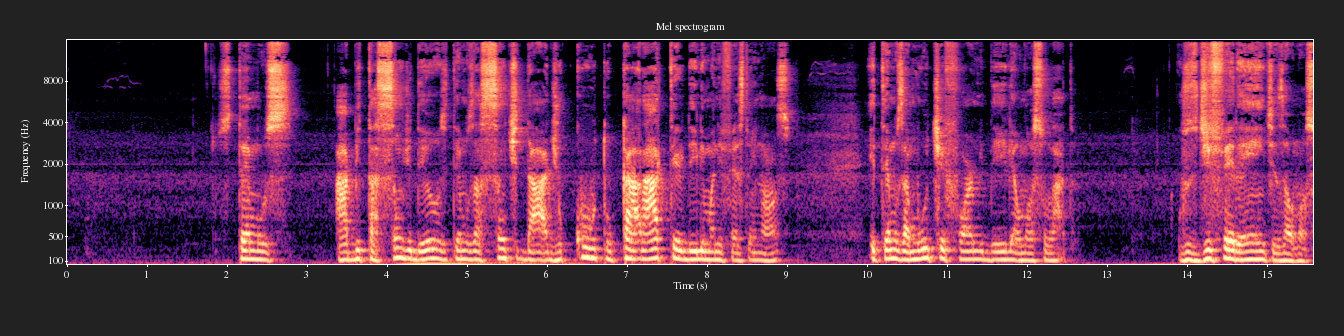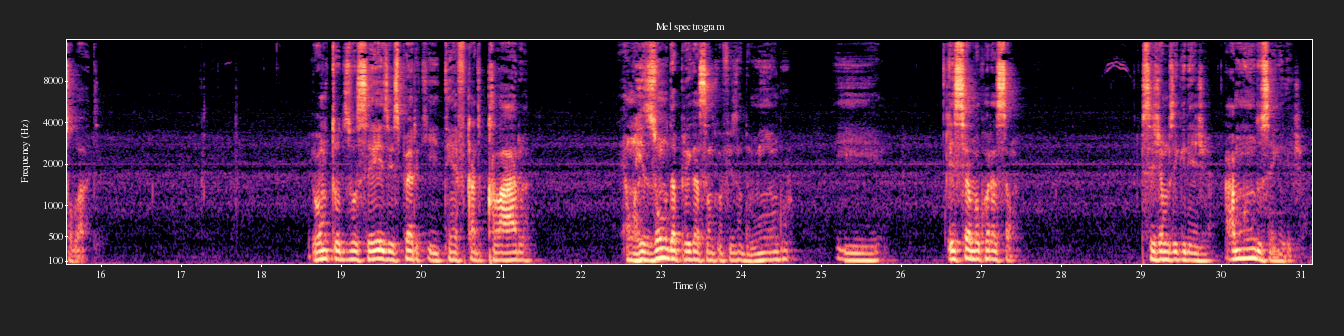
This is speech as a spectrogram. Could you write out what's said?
Temos a habitação de Deus e temos a santidade, o culto, o caráter dele manifesto em nós. E temos a multiforme dele ao nosso lado. Os diferentes ao nosso lado. Eu amo todos vocês, eu espero que tenha ficado claro. É um resumo da pregação que eu fiz no domingo e esse é o meu coração. Sejamos igreja, amando ser igreja.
